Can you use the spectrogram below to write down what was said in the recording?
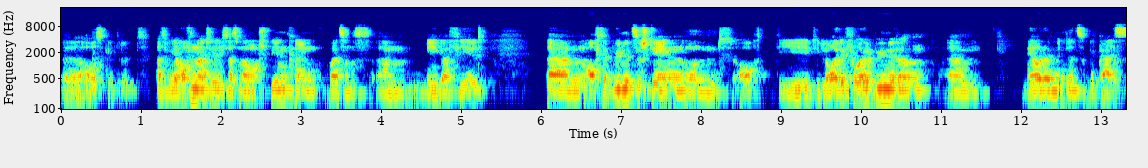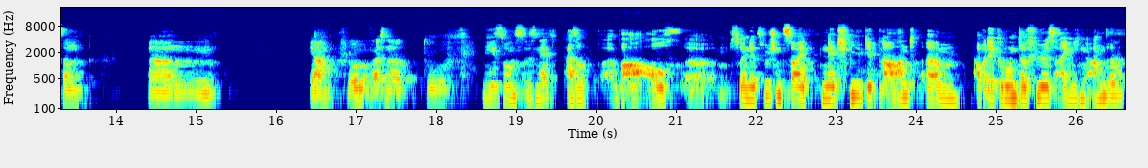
äh, ausgedrückt. Also wir hoffen natürlich, dass wir auch spielen können, weil es uns ähm, mega fehlt, ähm, auf der Bühne zu stehen und auch die, die Leute vor der Bühne dann ähm, mehr oder minder zu begeistern. Ähm, ja, Flo, weiß nicht, ob du. Nee, sonst ist nicht. Also war auch äh, so in der Zwischenzeit nicht viel geplant, ähm, aber der Grund dafür ist eigentlich ein anderer,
